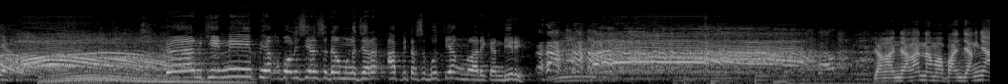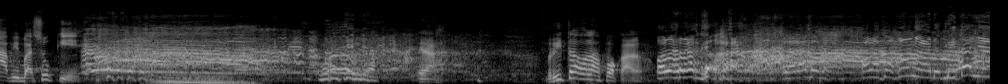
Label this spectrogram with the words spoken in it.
Ya. Dan kini pihak kepolisian sedang mengejar api tersebut yang melarikan diri. Jangan-jangan nama panjangnya Api Basuki. Mungkin ya. Ya. Berita olah pokal. Olahraga, Pak. Olahraga, Pak. Olah vokal nggak ada beritanya.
